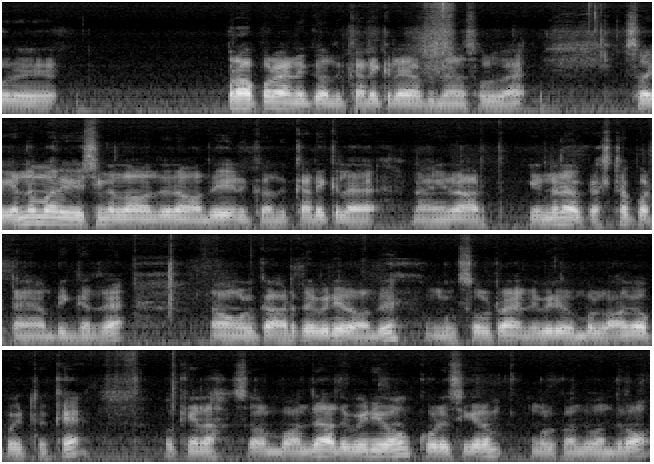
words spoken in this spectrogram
ஒரு ப்ராப்பராக எனக்கு வந்து கிடைக்கல அப்படின்னு தான் நான் சொல்லுவேன். ஸோ என்ன மாதிரி விஷயங்கள்லாம் வந்து நான் வந்து எனக்கு வந்து கிடைக்கல. நான் என்ன அடுத்து என்னென்ன கஷ்டப்பட்டேன் அப்படிங்கிறத நான் உங்களுக்கு அடுத்த வீடியோவில் வந்து உங்களுக்கு சொல்கிறேன் இந்த வீடியோ ரொம்ப லாங்காக போயிட்டுருக்கு. ஓகேங்களா ஸோ நம்ம வந்து அந்த வீடியோவும் கூட சீக்கிரம் உங்களுக்கு வந்து வந்துடும்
